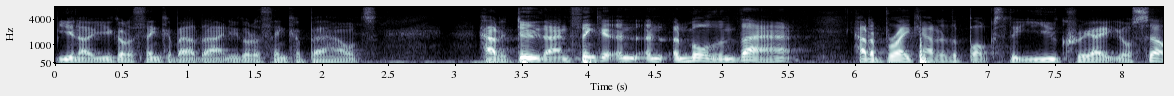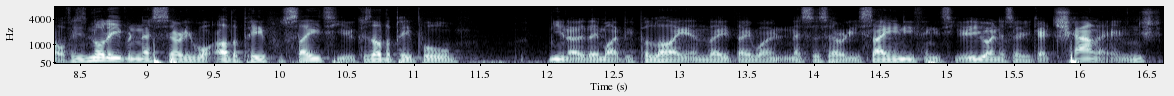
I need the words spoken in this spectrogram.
you know, you've got to think about that and you've got to think about how to do that. And think, and, and, and more than that, how to break out of the box that you create yourself. It's not even necessarily what other people say to you, because other people, you know, they might be polite and they, they won't necessarily say anything to you. You won't necessarily get challenged.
